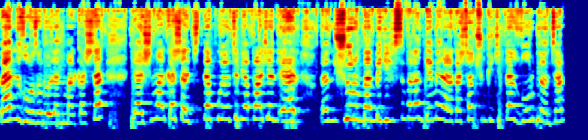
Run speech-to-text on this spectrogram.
Ben de zor zor öğrendim arkadaşlar. Yani şimdi arkadaşlar cidden bu yöntemi yaparken eğer ben düşüyorum ben beceriksin falan demeyin arkadaşlar çünkü cidden zor bir yöntem.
